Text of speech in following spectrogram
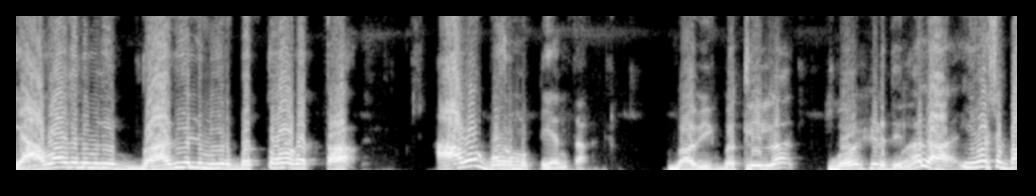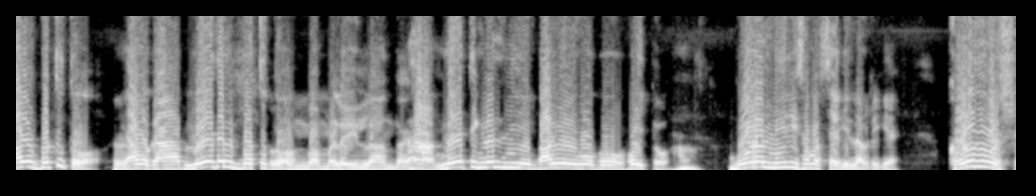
ಯಾವಾಗ ನಿಮಗೆ ಬಾವಿಯಲ್ಲಿ ನೀರು ಬತ್ತ ಹೋಗತ್ತ ಆವಾಗ ಬೋರ್ ಮುಟ್ಟಿ ಅಂತ. ಬಾವಿಗೆ ಬತ್ಲಿಲ್ಲ ಬೋರ್ ಹಿಡಿದಿಲ್ಲ. ಅಲ್ಲ ಈ ವರ್ಷ ಬಾವಿ ಬತ್ತಿತ್ತು? ಯಾವಾಗ? ಮೇದಲ್ಲಿ ಬತ್ತಿತ್ತು? ತುಂಬಾ ಮಳೆ ಇಲ್ಲ ಅಂದಾಗ. ಹಾ ಮೇ ತಿಂಗಳಲ್ಲಿ ನೀವು ಬಾವಿ ಹೋಗೋ ಹೋಯ್ತು. ಅಲ್ಲಿ ನೀರಿ ಸಮಸ್ಯೆ ಆಗಿಲ್ಲ ಅವರಿಗೆ. ಕಳೆದ ವರ್ಷ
